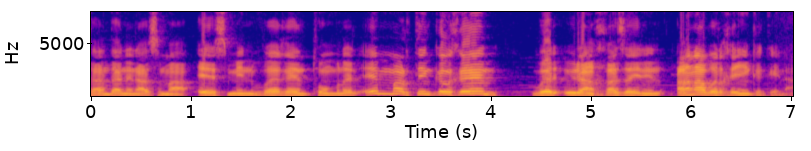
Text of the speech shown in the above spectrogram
դանդանեն ասմա էս մին վղեն թումնել եմ մարտին կլխեն վեր ուրան խազայինին անա վրխեին կկենա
